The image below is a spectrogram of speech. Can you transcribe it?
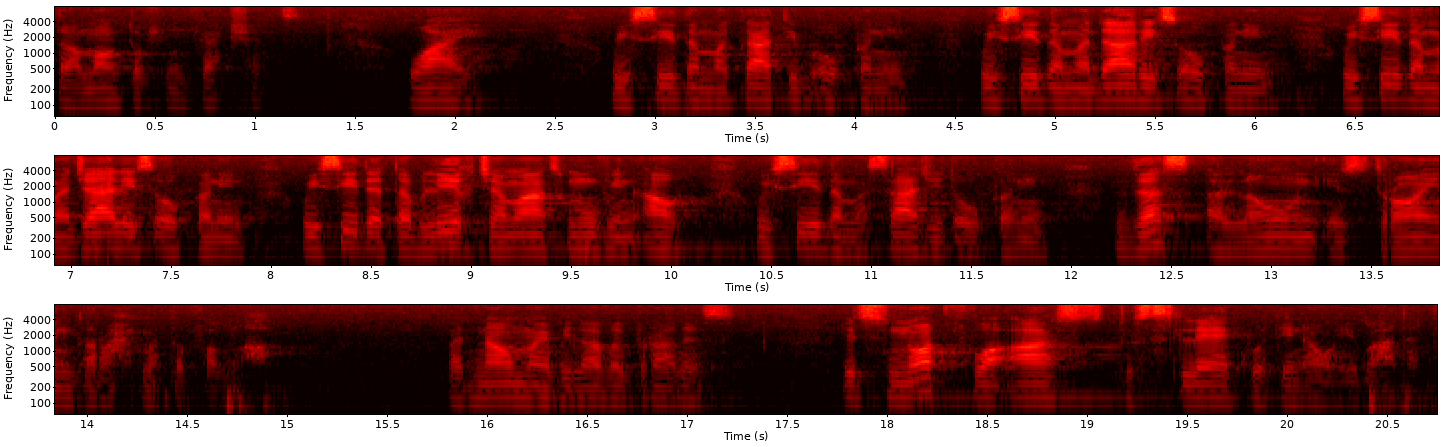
the amount of infections. Why? We see the makatib opening, we see the madaris opening, we see the majalis opening, we see the tabligh jamaats moving out, we see the masajid opening. This alone is drawing the rahmat of Allah. But now, my beloved brothers, it's not for us to slack within our ibadat.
